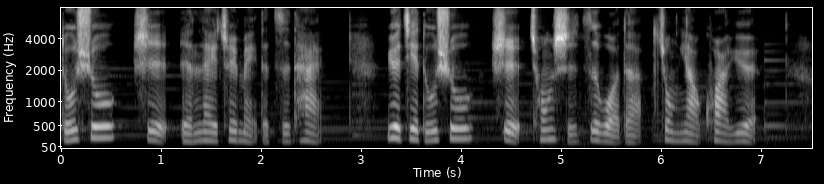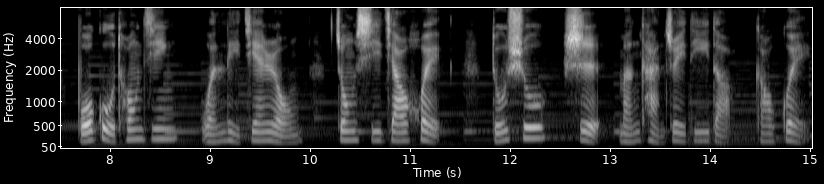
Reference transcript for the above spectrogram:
读书是人类最美的姿态，越界读书是充实自我的重要跨越。博古通今，文理兼容，中西交汇，读书是门槛最低的高贵。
